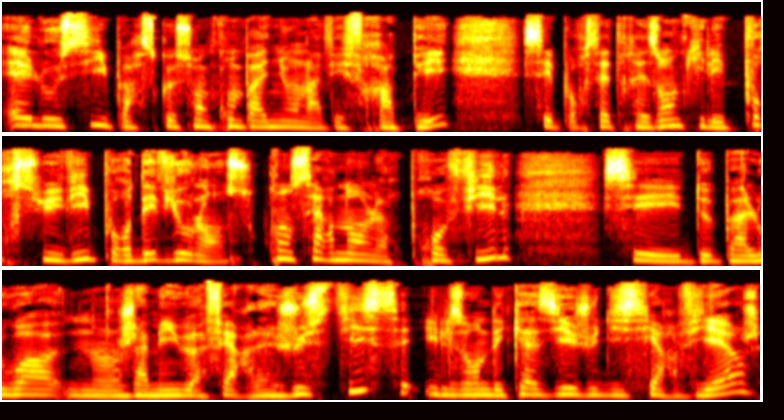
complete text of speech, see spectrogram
elle aussi parce que son compagnon l'avait frappé. C'est pour cette raison qu'il est poursuivi pour des violences. Concernant leur profil, ces deux Palois n'ont jamais eu affaire à la justice, ils ont des casiers judiciaires vierges,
